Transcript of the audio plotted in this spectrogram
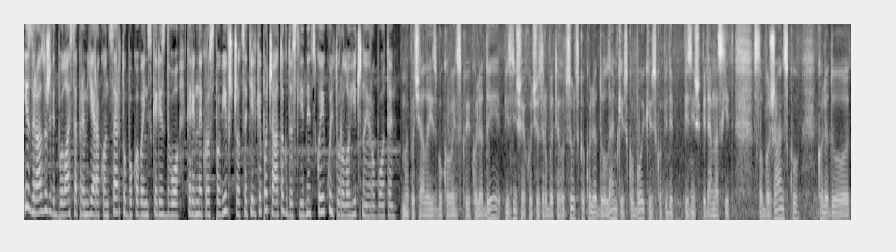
і зразу ж відбулася прем'єра концерту Буковинське Різдво. Керівник розповів, що це тільки початок дослідницької культурологічної роботи. Ми почали із Буковинської коляди. Пізніше я хочу зробити гуцульську коляду, Лемківську, Бойківську. Піде пізніше підемо на схід Слобожанську коляду,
